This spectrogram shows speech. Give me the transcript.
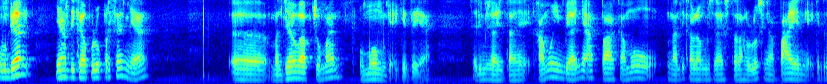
Kemudian yang 30 persennya e, menjawab cuman umum kayak gitu ya. Jadi misalnya ditanya kamu impiannya apa? Kamu nanti kalau misalnya setelah lulus ngapain? Kayak gitu.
